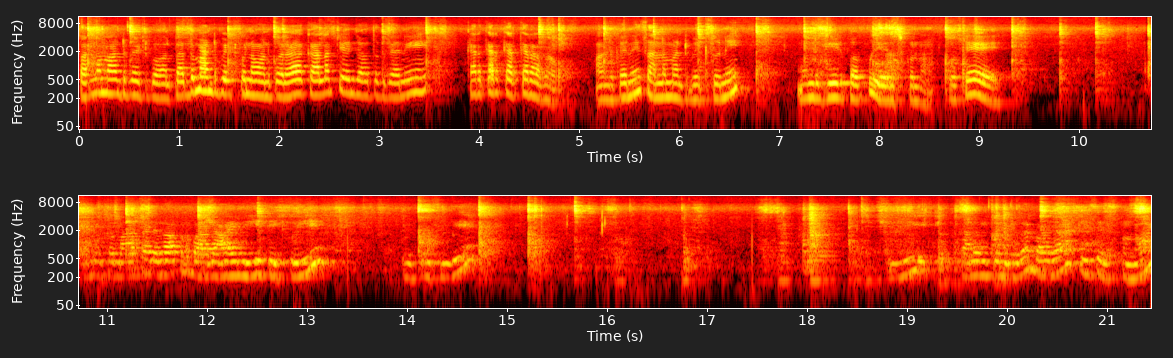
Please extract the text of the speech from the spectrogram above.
సన్న మంట పెట్టుకోవాలి. పెద్ద మంట పెట్టుకున్నాం అనుకోరా. కలర్ చేంజ్ అవుతుంది కానీ కరకర కరకర రావు. అందుకని సన్న మంట పెట్టుకొని ముందు జీడిపప్పు వేయించుకున్నాం. ఓకే? ఇంకా మాట్లాడే లోపల బాగా ఆయిల్ హీట్ ఎక్కిపోయి వచ్చేసింది. ఇది కలర్ కూడా బాగా తీసేసుకున్నాం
